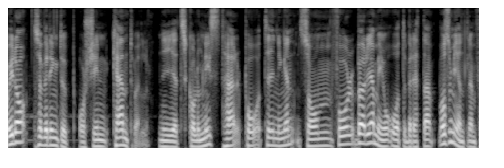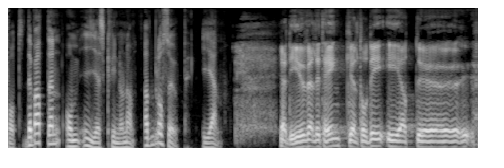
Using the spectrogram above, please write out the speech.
Och idag så har vi ringt upp Oshin Cantwell, nyhetskolumnist här på tidningen, som får börja med att återberätta vad som egentligen fått debatten om IS-kvinnorna att blossa upp igen. Ja, det är ju väldigt enkelt och det är att eh,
